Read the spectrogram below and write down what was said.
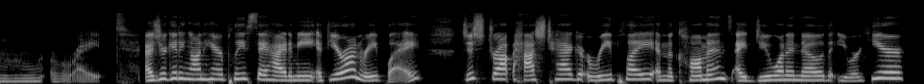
All right. As you're getting on here, please say hi to me. If you're on replay, just drop hashtag replay in the comments. I do want to know that you are here,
